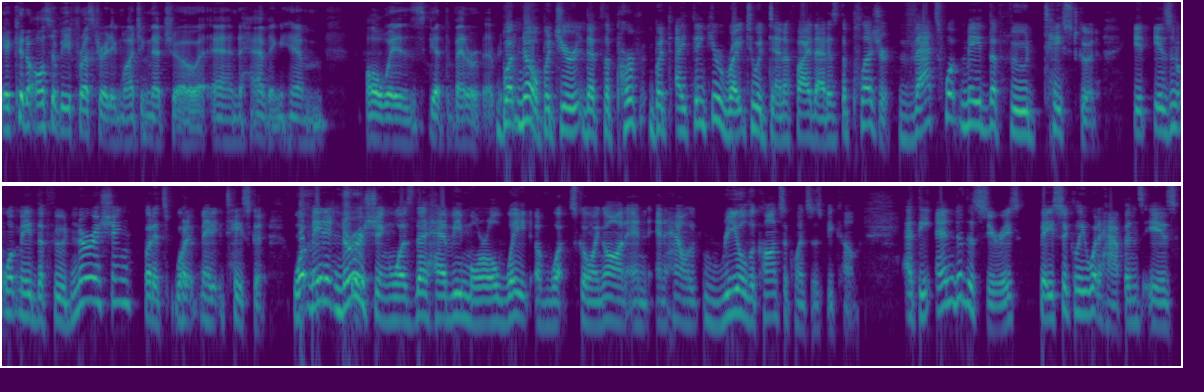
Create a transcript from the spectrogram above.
it could also be frustrating watching that show and having him always get the better of everything. But no, but you're that's the perfect. But I think you're right to identify that as the pleasure. That's what made the food taste good. It isn't what made the food nourishing, but it's what it made it taste good. What made it nourishing was the heavy moral weight of what's going on and and how real the consequences become. At the end of the series, basically what happens is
